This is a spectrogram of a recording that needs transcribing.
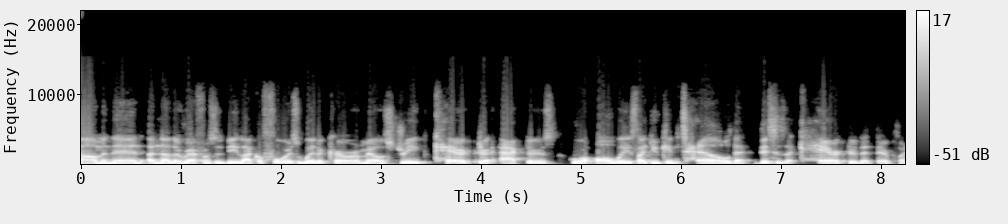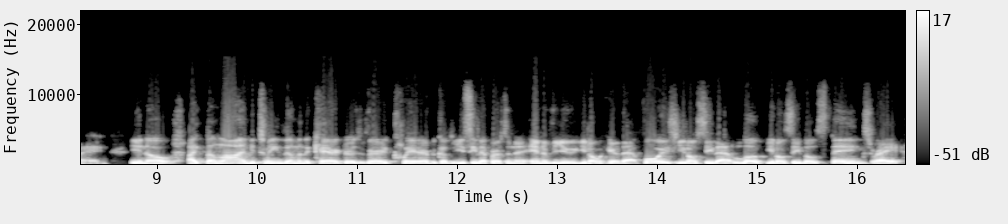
Um, and then another reference would be like a Forest Whitaker or Meryl Streep, character actors who are always like you can tell that this is a character that they're playing. You know, like the line between them and the character is very clear because you see that person in an interview, you don't hear that voice, you don't see that look, you don't see those things, right?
